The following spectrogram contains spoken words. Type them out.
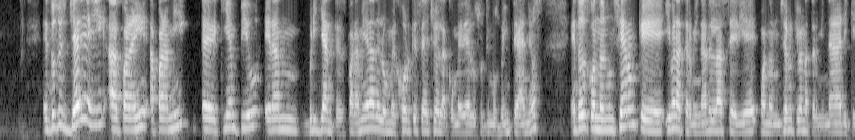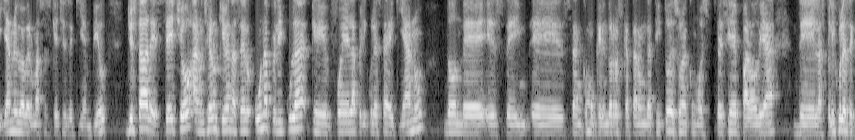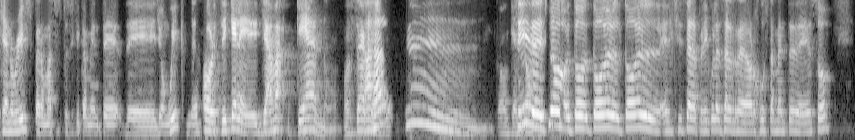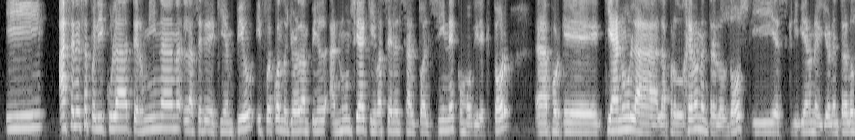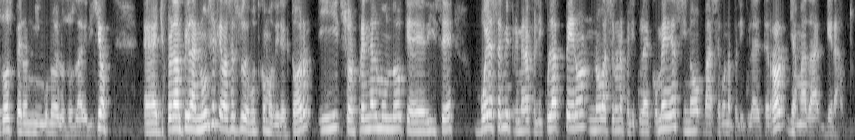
Entonces, ya de ahí, ah, para, para mí, eh, Key Peele eran brillantes. Para mí era de lo mejor que se ha hecho de la comedia en los últimos 20 años. Entonces, cuando anunciaron que iban a terminar la serie, cuando anunciaron que iban a terminar y que ya no iba a haber más sketches de Key Peele, yo estaba deshecho. Anunciaron que iban a hacer una película que fue la película esta de Keanu, donde este, eh, están como queriendo rescatar a un gatito. Es una como especie de parodia de las películas de Keanu Reeves, pero más específicamente de John Wick. Por sí que le llama Keanu. O sea, Ajá. Mm, sí, de hecho, todo, todo, el, todo el, chiste de la película es alrededor justamente de eso. Y hacen esa película, terminan la serie de Key Peele y fue cuando Jordan Peele anuncia que iba a hacer el salto al cine como director, ah, porque Keanu la, la, produjeron entre los dos y escribieron el guion entre los dos, pero ninguno de los dos la dirigió. Eh, Jordan Peele anuncia que va a hacer su debut como director y sorprende al mundo que dice, voy a hacer mi primera película, pero no va a ser una película de comedia, sino va a ser una película de terror llamada Get Out.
